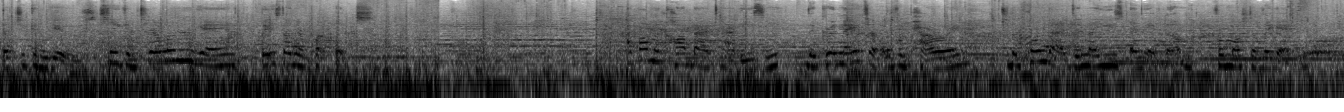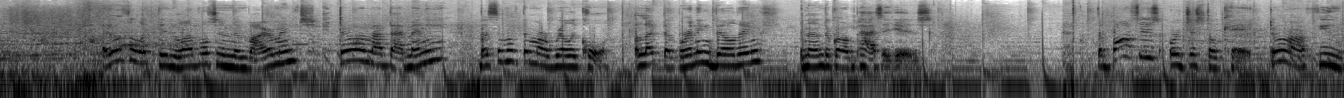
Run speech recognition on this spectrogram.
that you can use, so you can tailor your game based on your preference. Combat tab easy. The grenades are overpowering to the point that I did not use any of them for most of the game. I also like the levels and the environment. There are not that many, but some of them are really cool. I like the burning buildings and underground passages. The bosses are just okay. There are a few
